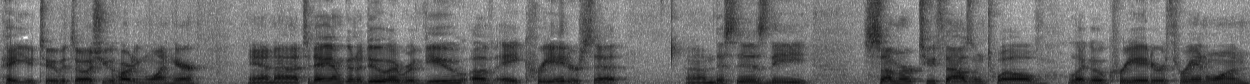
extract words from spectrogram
Hey YouTube, it's OSU Harding 1 here and uh, today I'm going to do a review of a creator set. Um, this is the Summer 2012 LEGO Creator 3-in-1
